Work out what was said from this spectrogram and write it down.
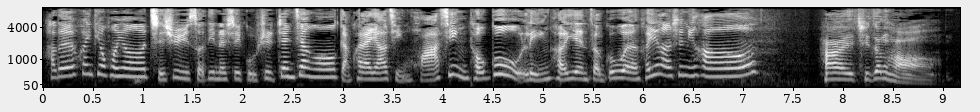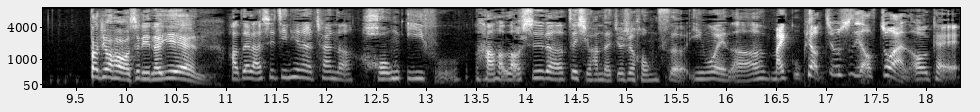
好的，欢迎听众朋友持续锁定的是股市战将哦，赶快来邀请华信投顾林和燕总顾问何燕老师，您好。嗨，齐正好，大家好，我是林德燕。好的，老师今天呢穿了红衣服，好，老师呢最喜欢的就是红色，因为呢买股票就是要赚。OK，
